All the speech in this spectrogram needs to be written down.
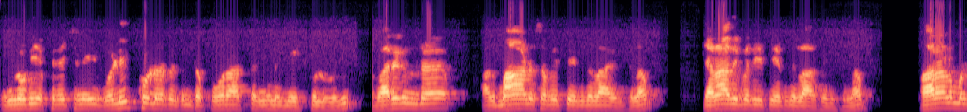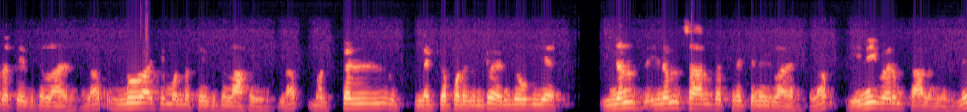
எங்களுடைய பிரச்சனையை வெளிக்கொணர்கின்ற போராட்டங்களை மேற்கொள்வது வருகின்ற அது மாகாண சபை தேர்தலாக இருக்கலாம் ஜனாதிபதி தேர்தலாக இருக்கலாம் பாராளுமன்ற தேர்தலாக இருக்கலாம் உள்ளூராட்சி மன்ற தேர்தலாக இருக்கலாம் மக்கள் இழைக்கப்படுகின்ற எங்களுடைய இனம் இனம் சார்ந்த பிரச்சனைகளாக இருக்கலாம். இனி வரும் காலங்களில்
